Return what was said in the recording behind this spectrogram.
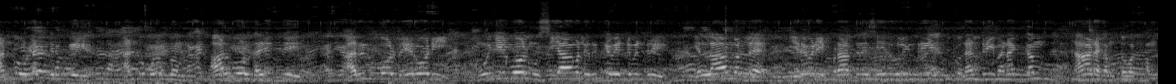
அன்பு உள்ளத்திற்கு அன்பு குடும்பம் ஆள்போல் தரித்து அருகுபோல் வேரோடி மூங்கில் போல் முசியாமல் இருக்க வேண்டும் என்று எல்லாம் வல்ல இறைவனை பிரார்த்தனை செய்து கொள்கின்றேன். நன்றி வணக்கம் நாடகம் துவக்கம்.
